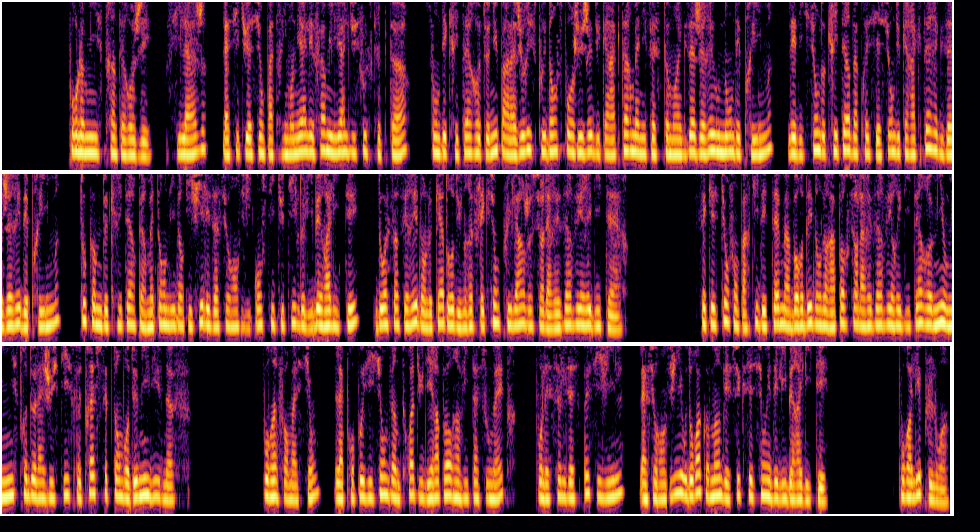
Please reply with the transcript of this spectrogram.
Pour le ministre interrogé, si l'âge, la situation patrimoniale et familiale du souscripteur, sont des critères retenus par la jurisprudence pour juger du caractère manifestement exagéré ou non des primes, l'édiction de critères d'appréciation du caractère exagéré des primes, tout comme de critères permettant d'identifier les assurances vie constitutives de libéralité, doit s'insérer dans le cadre d'une réflexion plus large sur la réserve héréditaire. Ces questions font partie des thèmes abordés dans le rapport sur la réserve héréditaire remis au ministre de la Justice le 13 septembre 2019. Pour information, la proposition 23 du dit rapport invite à soumettre, pour les seuls aspects civils, l'assurance vie au droit commun des successions et des libéralités pour aller plus loin.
